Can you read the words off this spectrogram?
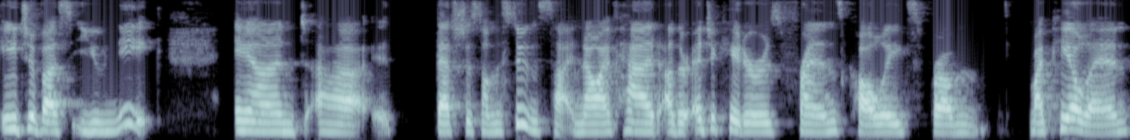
each of us unique." And, uh, that's just on the student side. Now I've had other educators, friends, colleagues from my PLN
